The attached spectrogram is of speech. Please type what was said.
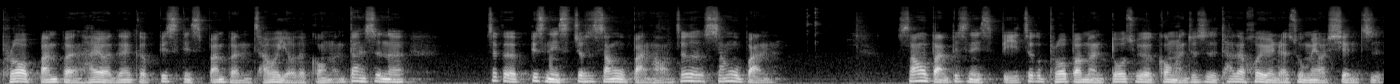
Pro 版本还有那个 Business 版本才会有的功能。但是呢，这个 Business 就是商务版哦，这个商务版。商务版 Business 比这个 Pro 版本多出一个功能，就是它的会员人数没有限制。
